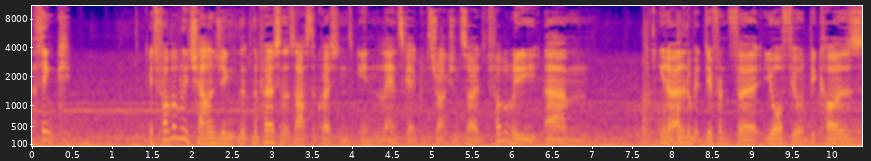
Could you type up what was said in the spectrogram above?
I think it's probably challenging the, the person that's asked the questions in landscape construction. So, it's probably. Um, you know, a little bit different for your field because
